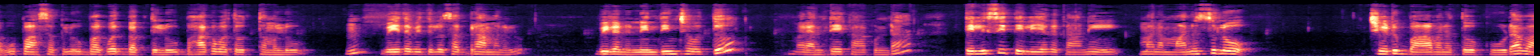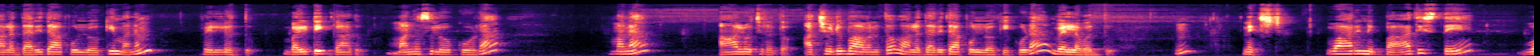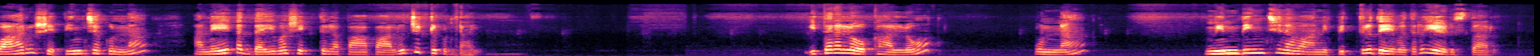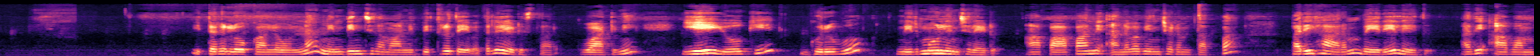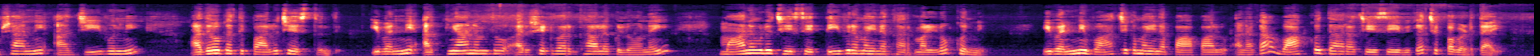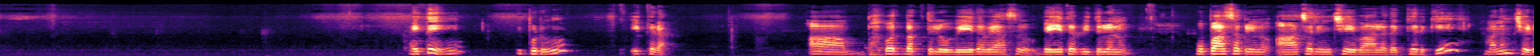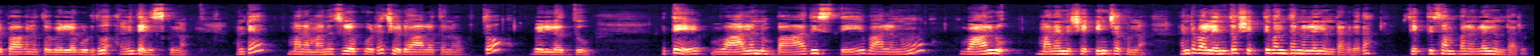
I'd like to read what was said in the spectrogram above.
ఉపాసకులు భగవద్భక్తులు భాగవతోత్తములు వేదవిధులు వేద విధులు సద్బ్రాహ్మణులు వీళ్ళను నిందించవద్దు. మరి అంతేకాకుండా తెలిసి తెలియక కానీ మన మనసులో చెడు భావనతో కూడా వాళ్ళ దరిదాపుల్లోకి మనం వెళ్ళొద్దు. బయటికి కాదు మనసులో కూడా మన ఆలోచనతో ఆ చెడు భావనతో వాళ్ళ దరిదాపుల్లోకి కూడా వెళ్ళవద్దు. నెక్స్ట్. వారిని బాధిస్తే వారు శపించకున్న అనేక దైవశక్తుల పాపాలు చుట్టుకుంటాయి. ఇతర లోకాల్లో ఉన్న నిందించిన వాని పితృదేవతలు ఏడుస్తారు. ఇతర లోకాల్లో ఉన్న నిందించిన వాని పితృదేవతలు ఏడుస్తారు. వాటిని ఏ యోగి గురువు నిర్మూలించలేడు. ఆ పాపాన్ని అనుభవించడం తప్ప పరిహారం వేరే లేదు. అది ఆ వంశాన్ని ఆ జీవుణ్ణి అధోగతి పాలు చేస్తుంది. ఇవన్నీ అజ్ఞానంతో అరిషట్ వర్గాలకు లోనై మానవులు చేసే తీవ్రమైన కర్మల్లో కొన్ని. ఇవన్నీ వాచికమైన పాపాలు అనగా వాక్కు ద్వారా చేసేవిగా చెప్పబడతాయి. అయితే ఇప్పుడు ఇక్కడ ఆ భగవద్భక్తులు వేదవ్యాసు వేద విధులను ఉపాసకులను ఆచరించే వాళ్ళ దగ్గరికి మనం చెడు భావనతో వెళ్ళకూడదు అని తెలుసుకున్నాం. అంటే మన మనసులో కూడా చెడు ఆలోచనతో వెళ్ళొద్దు. అయితే వాళ్ళను బాధిస్తే వాళ్ళను వాళ్ళు మనల్ని శపించకున్నా అంటే వాళ్ళు ఎంతో శక్తివంతనులై ఉంటారు కదా శక్తి సంపన్నులై ఉంటారు.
